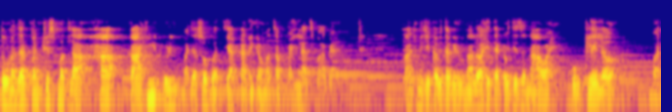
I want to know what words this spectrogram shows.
दोन हजार पंचवीस मधला हा काही ओळी माझ्यासोबत या कार्यक्रमाचा पहिलाच भाग आहे. आज मी जी कविता घेऊन आलो आहे त्या कवितेचं नाव आहे कोटलेलं मन.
